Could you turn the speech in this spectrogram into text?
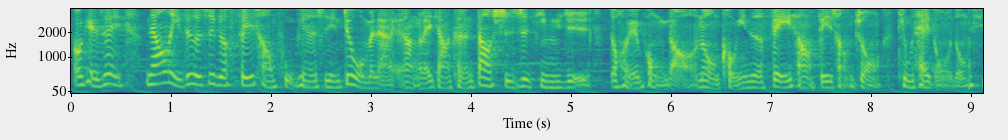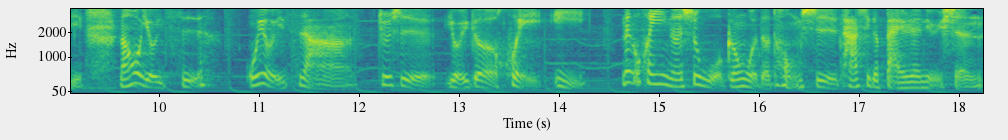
？OK，所以 Nelly 这个是一个非常普遍的事情，对我们两两个来讲，可能到时至今日都会碰到那种口音真的非常非常重，听不太懂的东西。然后有一次，我有一次啊，就是有一个会议，那个会议呢是我跟我的同事，她是一个白人女生，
